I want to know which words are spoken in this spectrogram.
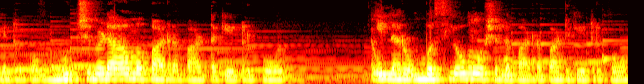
கேட்டிருப்போம். மூச்சு விடாமல் பாடுற பாட்டை கேட்டிருப்போம். இல்லை ரொம்ப ஸ்லோ மோஷனில் பாடுற பாட்டு கேட்டிருப்போம்.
